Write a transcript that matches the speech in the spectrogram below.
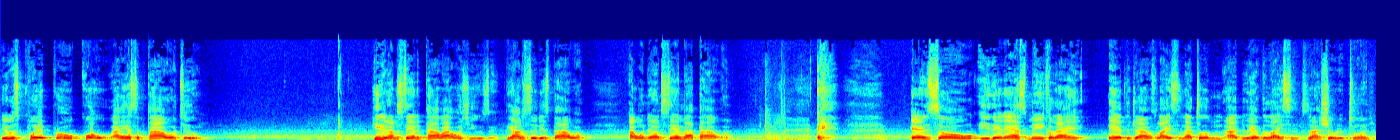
It was quid pro quo. I had some power too. He didn't understand the power I was using. He understood his power. I wanted to understand my power. and so he then asked me, because I had the driver's license, I told him I do have the license, and I showed it to him.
